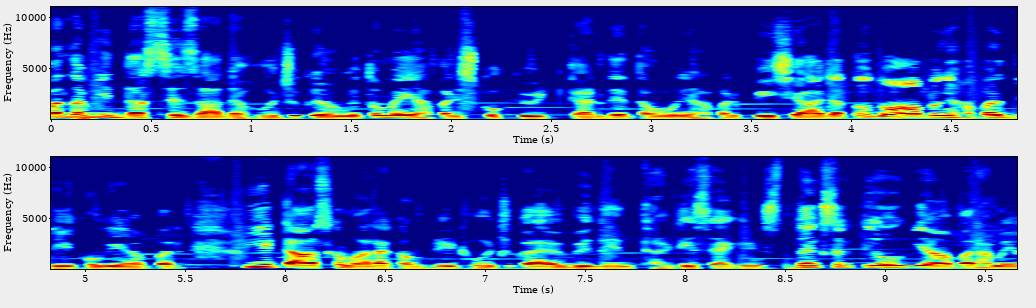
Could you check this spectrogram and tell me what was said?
मतलब कि दस से ज़्यादा हो चुके होंगे तो मैं यहाँ पर इसको क्विट कर देता हूँ यहाँ पर पीछे आ जाता हूँ तो आप लोग यहाँ पर देखोगे यहाँ पर ये टास्क हमारा कंप्लीट हो चुका है विद इन थर्टी सेकेंड्स देख सकते हो कि यहाँ पर हमें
